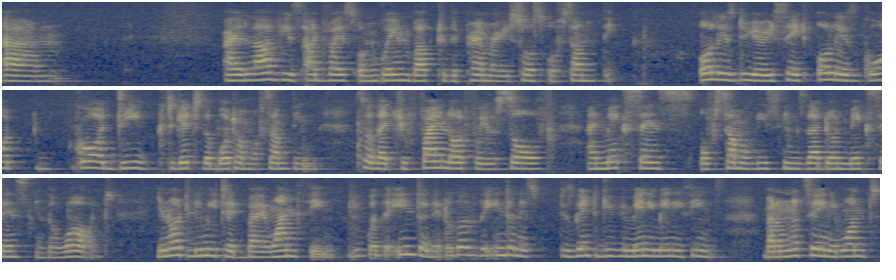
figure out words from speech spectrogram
um, I love his advice on going back to the primary source of something. Always do your research, always go go dig to get to the bottom of something so that you find out for yourself and make sense of some of these things that don't make sense in the world. You're not limited by one thing. You've got the internet, although the internet is going to give you many, many things. But I'm not saying it won't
